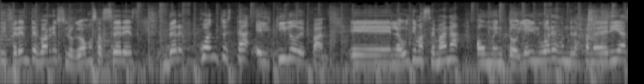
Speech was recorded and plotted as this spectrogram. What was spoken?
diferentes barrios y lo que vamos a hacer es ver cuánto está el kilo de pan. Eh, en la última semana aumentó y hay lugares donde las panaderías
